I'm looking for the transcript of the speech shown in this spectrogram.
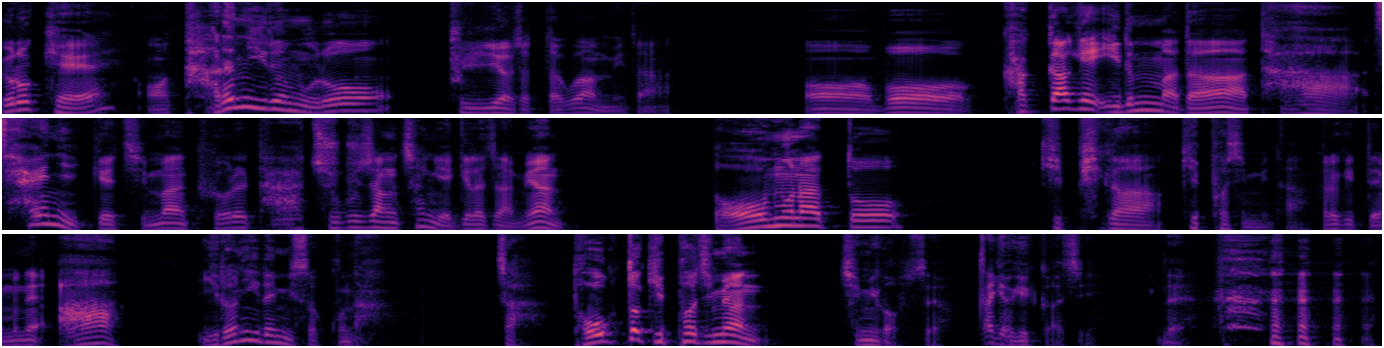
이렇게 어, 다른 이름으로 불려졌다고 합니다. 어, 뭐 각각의 이름마다 다 사연이 있겠지만 그거를 다 주구장창 얘기를 하자면 너무나 또 깊이가 깊어집니다. 그렇기 때문에 아 이런 이름이 있었구나. 자 더욱더 깊어지면 재미가 없어요. 딱 여기까지. 네.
